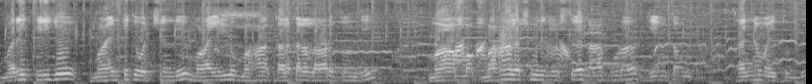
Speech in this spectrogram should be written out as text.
మరి తిరిగి మా ఇంటికి వచ్చింది మా ఇల్లు మహా కలకలలాడుతుంది మా మహాలక్ష్మిని చూస్తే నాకు కూడా జీవితం ధన్యమవుతుంది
